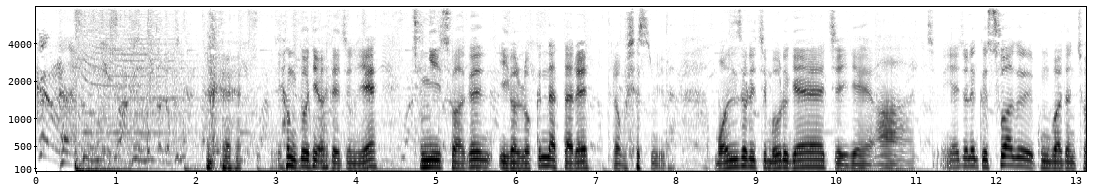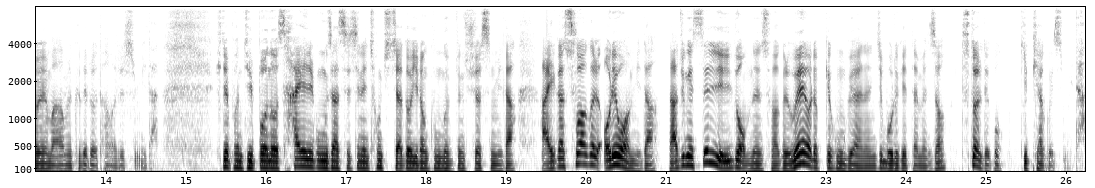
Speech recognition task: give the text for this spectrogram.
끝나 종이 수학은 이걸로 끝나. 형돈이와 대준이의 중2 수학은 이걸로 끝났다를 들어보셨습니다. 뭔 소리일지 모르겠지 이게 아 예전에 그 수학을 공부하던 저의 마음을 그대로 담아줬습니다. 휴대폰 뒷번호 4104 쓰시는 청취자도 이런 궁금증 주셨습니다. 아이가 수학을 어려워합니다. 나중에 쓸 일도 없는 수학을 왜 어렵게 공부해야 하는지 모르겠다면서 투덜대고 기피하고 있습니다.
